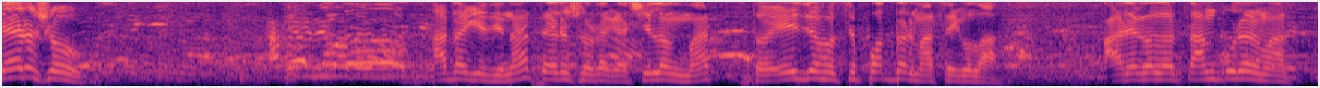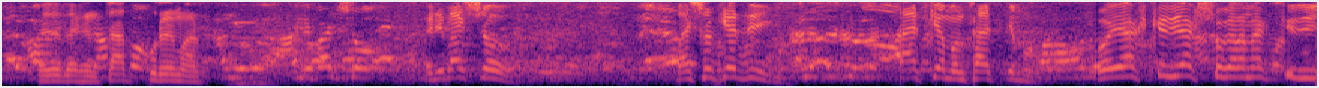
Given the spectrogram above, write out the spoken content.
তেরোশো আধা কেজি না তেরোশো টাকা শিলং মাছ। তো এই যে হচ্ছে পদ্মার মাছ এগুলা। আর এগুলো চাঁদপুরের মাছ। এই যে দেখেন চাঁদপুরের মাছ। এটি বাইশশো। বাইশশো কেজি। সাইজ কেমন সাইজ কেমন? ওই এক কেজি একশো গ্রাম এক কেজি।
